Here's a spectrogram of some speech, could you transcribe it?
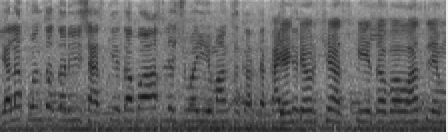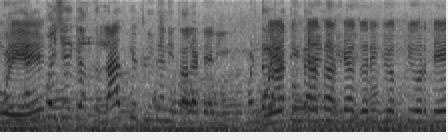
याला कोणता तरी शासकीय दबाव असल्याशिवाय हे माणसं करतात त्यांच्यावर शासकीय दबाव असल्यामुळे पैसे घेत लाच घेतली त्यांनी तलाट्यानी म्हणजे तुमच्यासारख्या. गरीब व्यक्तीवर ते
